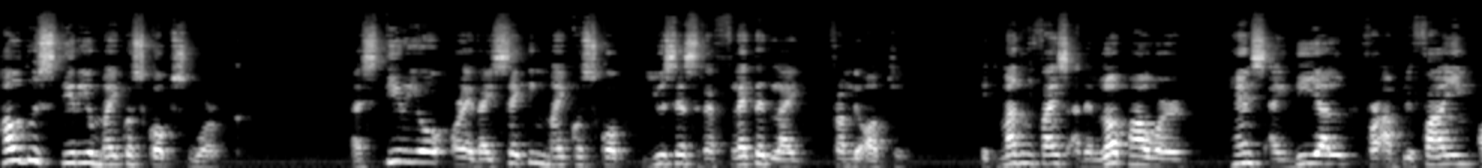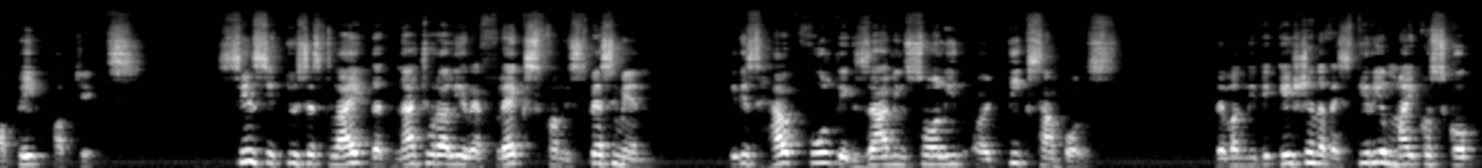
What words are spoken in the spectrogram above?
How do stereo microscopes work? A stereo or a dissecting microscope uses reflected light from the object. It magnifies at a low power, hence ideal for amplifying opaque objects. Since it uses light that naturally reflects from the specimen, it is helpful to examine solid or thick samples. The magnification of a stereo microscope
